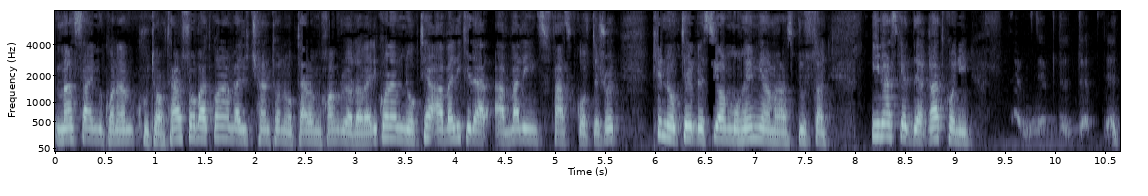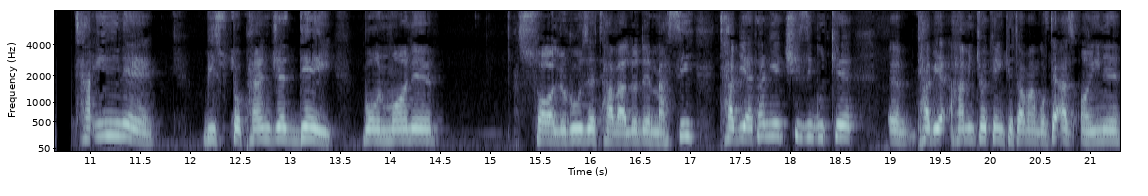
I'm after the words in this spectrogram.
من سعی می‌کنم کوتاهتر صحبت کنم ولی چند تا نکته رو می‌خوام یادآوری کنم. نکته اولی که در اول این فصل گفته شد که نکته بسیار مهمی هم هست دوستان. این است که دقت کنید تعیین 25 دی به عنوان سال روز تولد مسیح. طبیعتا یه چیزی بود که همینطور که این کتاب هم گفته از آین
